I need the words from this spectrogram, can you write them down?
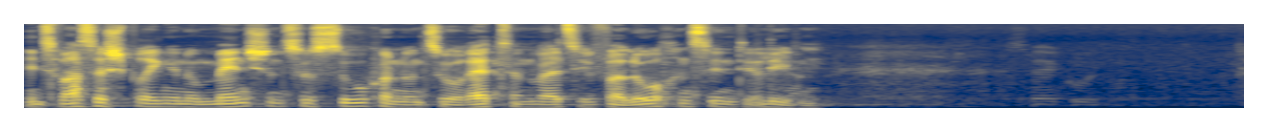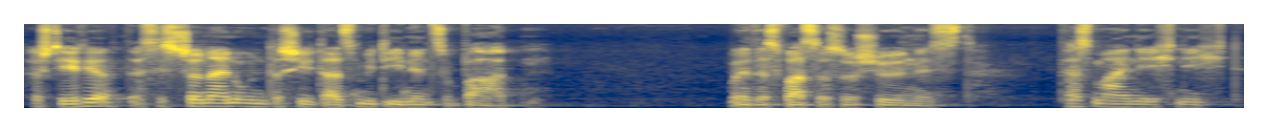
ins Wasser springen, um Menschen zu suchen und zu retten, weil sie verloren sind, ihr Lieben. Versteht ihr? Das ist schon ein Unterschied, als mit ihnen zu baden, weil das Wasser so schön ist. Das meine ich nicht.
